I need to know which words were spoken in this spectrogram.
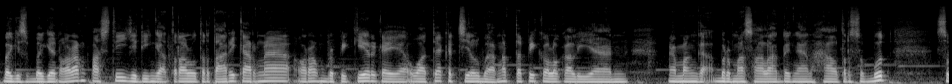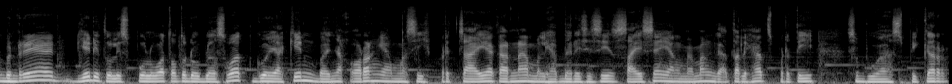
bagi sebagian orang pasti jadi nggak terlalu tertarik karena orang berpikir kayak wattnya kecil banget. Tapi kalau kalian memang nggak bermasalah dengan hal tersebut sebenarnya dia ditulis 10 watt atau 12 watt. Gue yakin banyak orang yang masih percaya karena melihat dari sisi size-nya yang memang nggak terlihat seperti sebuah speaker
